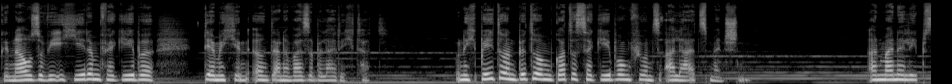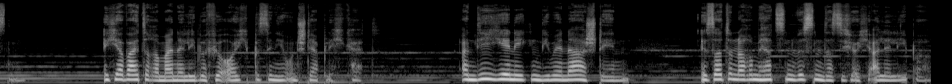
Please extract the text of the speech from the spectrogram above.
genauso wie ich jedem vergebe, der mich in irgendeiner Weise beleidigt hat. Und ich bete und bitte um Gottes Vergebung für uns alle als Menschen. An meine Liebsten. Ich erweitere meine Liebe für euch bis in die Unsterblichkeit. An diejenigen, die mir nahestehen. Ihr sollt in eurem Herzen wissen, dass ich euch alle liebe.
